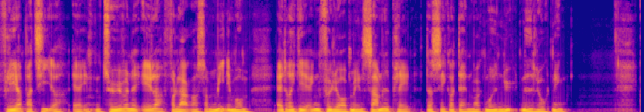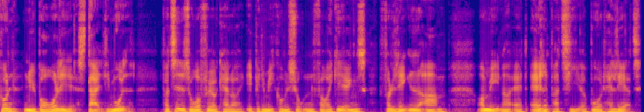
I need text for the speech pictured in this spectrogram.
Flere partier er enten tøvende eller forlanger som minimum, at regeringen følger op med en samlet plan, der sikrer Danmark mod ny nedlukning. Kun Nye Borgerlige er stejlt imod. Partiets ordfører kalder Epidemikommissionen for regeringens forlængede arm og mener, at alle partier burde have lært,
